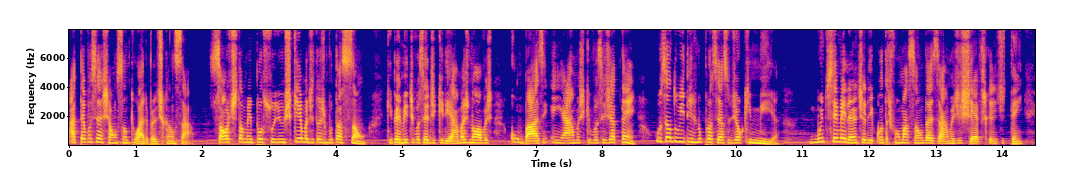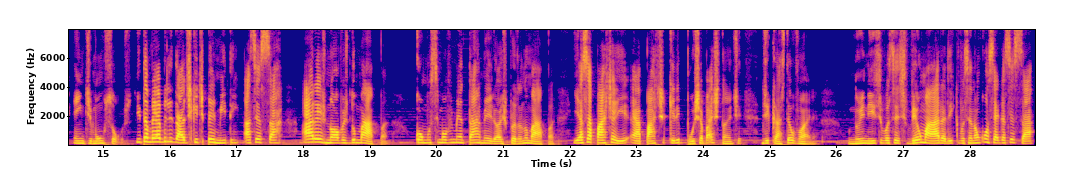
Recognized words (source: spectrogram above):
até você achar um santuário para descansar. Salt também possui um esquema de transmutação, que permite você adquirir armas novas com base em armas que você já tem, usando itens no processo de alquimia. Muito semelhante ali com a transformação das armas de chefes que a gente tem em Demon Souls. E também habilidades que te permitem acessar áreas novas do mapa, como se movimentar melhor explorando o mapa. E essa parte aí é a parte que ele puxa bastante de Castlevania. No início você vê uma área ali que você não consegue acessar,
